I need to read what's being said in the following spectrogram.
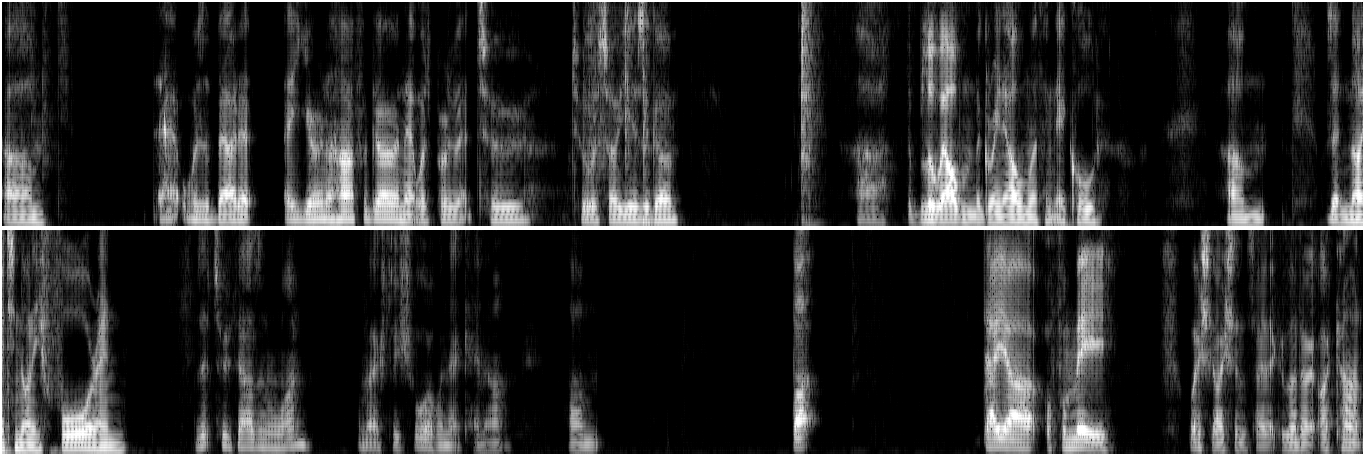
Um, that was about it a year and a half ago, and that was probably about two, two or so years ago. Uh, the Blue album, the Green album, I think they're called. Um, was it 1994 and was it 2001? I'm actually sure when that came out. Um, but they are or for me. Well, actually, I shouldn't say that because I don't. I can't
